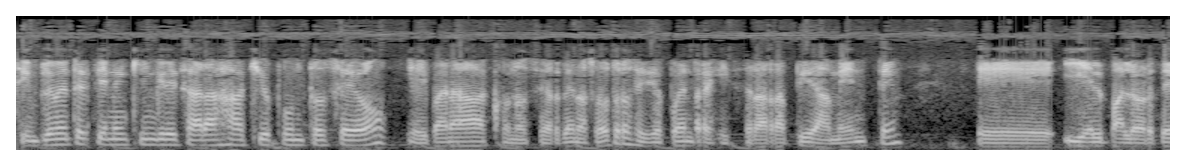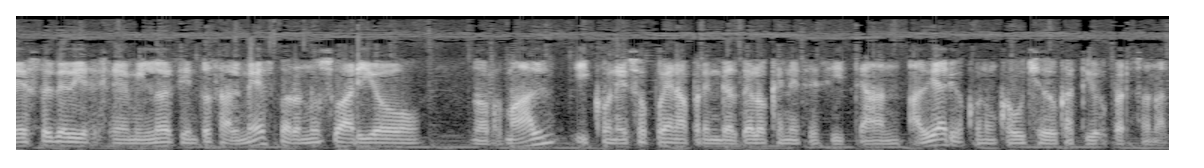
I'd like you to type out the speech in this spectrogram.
Simplemente tienen que ingresar a hacku.co y ahí van a conocer de nosotros, y se pueden registrar rápidamente. Eh, y el valor de esto es de 19.900 al mes para un usuario normal y con eso pueden aprender de lo que necesitan a diario con un coach educativo personal.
